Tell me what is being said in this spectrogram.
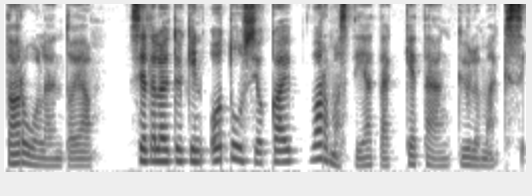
taruolentoja, sieltä löytyykin otus, joka ei varmasti jätä ketään kylmäksi.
